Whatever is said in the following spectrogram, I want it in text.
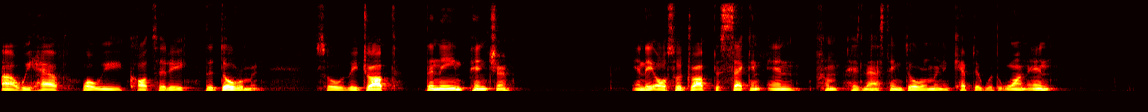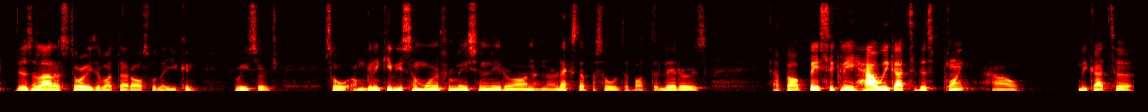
uh, we have what we call today the Doberman. So they dropped the name Pinscher, and they also dropped the second N from his last name Doberman and kept it with one N. There's a lot of stories about that also that you can research. So I'm going to give you some more information later on in our next episodes about the litters, about basically how we got to this point, how we got to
